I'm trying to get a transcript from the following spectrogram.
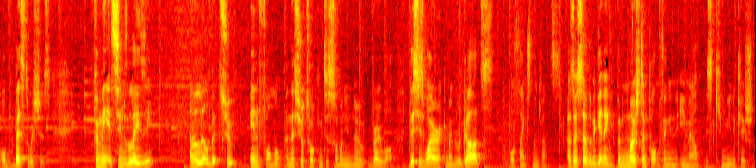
or best wishes. For me, it seems lazy and a little bit too informal unless you're talking to someone you know very well. This is why I recommend regards or thanks in advance. As I said at the beginning, the most important thing in an email is communication.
